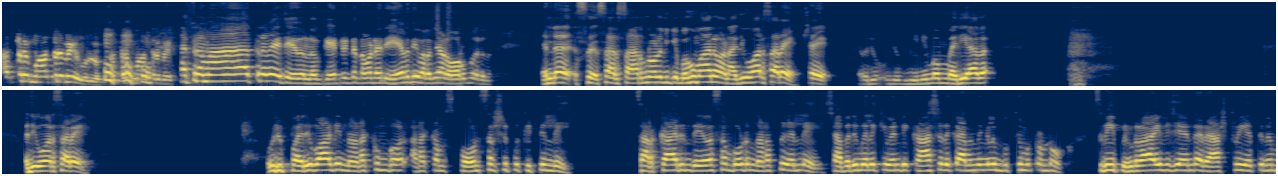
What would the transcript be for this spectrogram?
അത്ര മാത്രമേ ഉള്ളൂ. അത്ര മാത്രമേ അത്ര മാത്രമേ ചെയ്തുള്ളൂ. കേട്ടിട്ട് നമ്മുടെ രേവതി പറഞ്ഞാൽ ഓർമ്മ വരുന്നു. എന്റെ സാർ സാറിനോട് എനിക്ക് ബഹുമാനമാണ്. അജികുമാർ സാറേ പക്ഷേ ഒരു ഒരു മിനിമം മര്യാദ. അജികുമാർ സാറേ ഒരു പരിപാടി നടക്കുമ്പോൾ അടക്കം സ്പോൺസർഷിപ്പ് കിട്ടില്ലേ? സർക്കാരും ദേവസ്വം ബോർഡും നടത്തുകയല്ലേ? ശബരിമലയ്ക്ക് വേണ്ടി കാശെടുക്കാൻ എന്തെങ്കിലും ബുദ്ധിമുട്ടുണ്ടോ? ശ്രീ പിണറായി വിജയന്റെ രാഷ്ട്രീയത്തിനും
